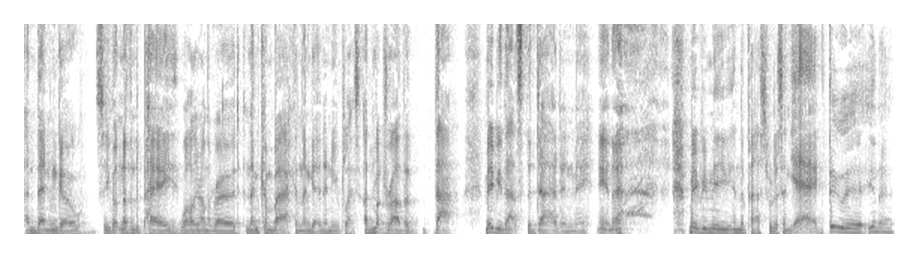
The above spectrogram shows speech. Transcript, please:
and then go. So you've got nothing to pay while you're on the road, and then come back and then get in a new place. I'd much rather that. Maybe that's the dad in me, you know. Maybe me in the past would have said, "Yeah, do it," you know.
